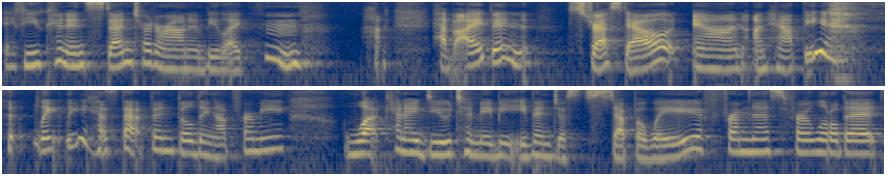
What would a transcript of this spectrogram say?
if you can instead turn around and be like, hmm, have I been stressed out and unhappy lately? Has that been building up for me? What can I do to maybe even just step away from this for a little bit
